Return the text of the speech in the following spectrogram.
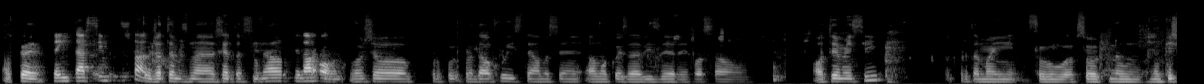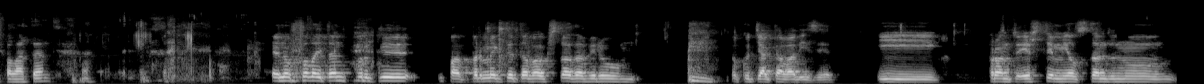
okay. tem que estar sempre testado. Então já estamos na reta final. Vamos só perguntar ao Rui se tem alguma, alguma coisa a dizer em relação ao tema em si. Porque também foi a pessoa que não, não quis falar tanto. Eu não falei tanto porque, pá, para mim que eu estava a gostar de ouvir o, o que o Tiago estava a dizer. E pronto, este tema, ele estando no,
